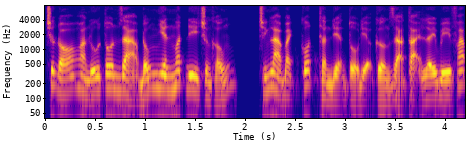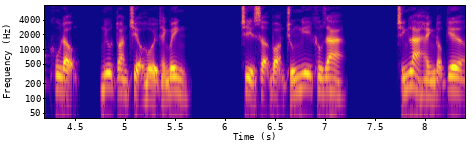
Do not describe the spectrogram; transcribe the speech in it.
Trước đó hoàn lũ tôn giả bỗng nhiên mất đi trường khống, chính là bạch cốt thần điện tổ địa cường giả tại lấy bí pháp khu động, như toàn triệu hồi thánh binh. Chỉ sợ bọn chúng nghĩ không ra. Chính là hành động kia,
